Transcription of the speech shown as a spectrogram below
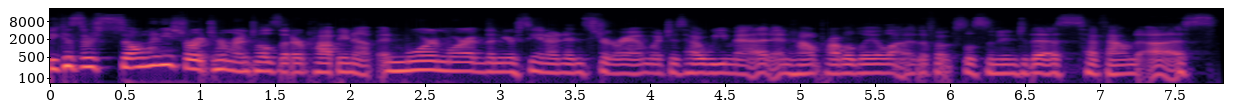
because there's so many short-term rentals that are popping up and more and more of them you're seeing on Instagram, which is how we met and how probably a lot of the folks listening to this have found us.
